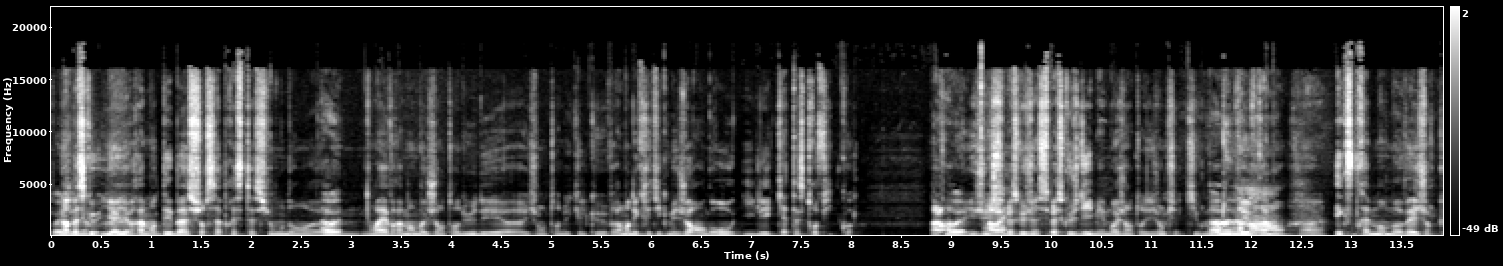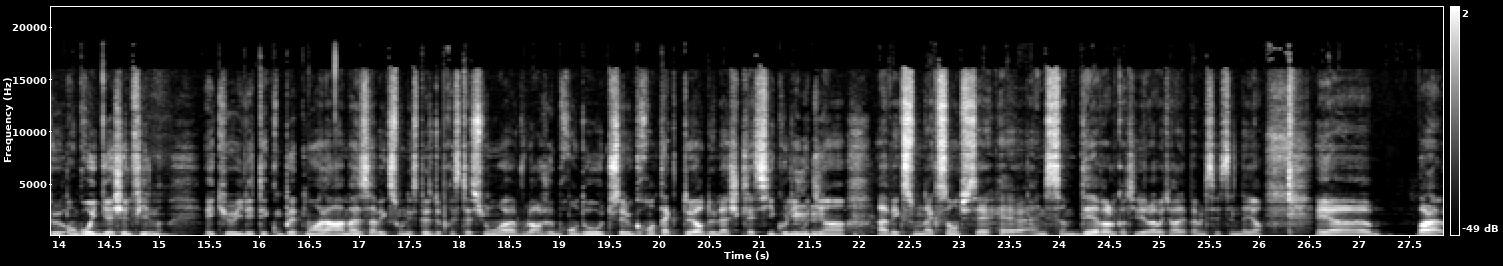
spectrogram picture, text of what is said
ouais, non, parce qu'il y, y a vraiment débat sur sa prestation dans. euh, Ah ouais vraiment, moi j'ai entendu des, euh, j'ai entendu quelques, vraiment des critiques, mais genre en gros, il est catastrophique quoi. Alors, Ah ouais. je- Ah c'est ouais pas ce que je- c'est pas ce que je dis, mais moi j'ai entendu des gens qui, qui l'ont Ah ouais, trouvé Non, non, vraiment non. Ouais. extrêmement mauvais, genre que en gros il gâchait le film et qu'il était complètement à la ramasse avec son espèce de prestation à vouloir jouer Brando, tu sais le grand acteur de l'âge classique hollywoodien avec son accent, tu sais Hey, handsome devil quand il est dans la voiture, elle est pas mal cette scène d'ailleurs. Et euh, voilà,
